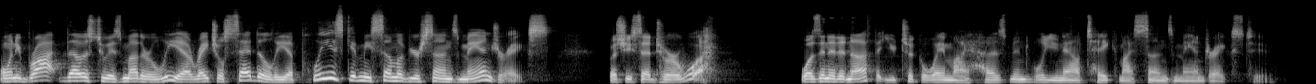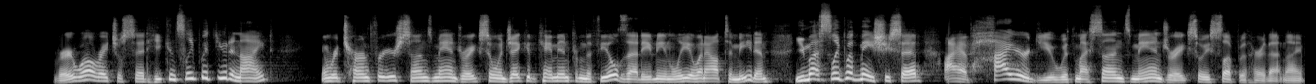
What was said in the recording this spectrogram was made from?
And when he brought those to his mother Leah, Rachel said to Leah, Please give me some of your son's mandrakes. But she said to her, What? Wasn't it enough that you took away my husband? Will you now take my son's mandrakes too? Very well, Rachel said, He can sleep with you tonight in return for your son's mandrake. So when Jacob came in from the fields that evening, Leah went out to meet him. You must sleep with me, she said. I have hired you with my son's mandrake. So he slept with her that night.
